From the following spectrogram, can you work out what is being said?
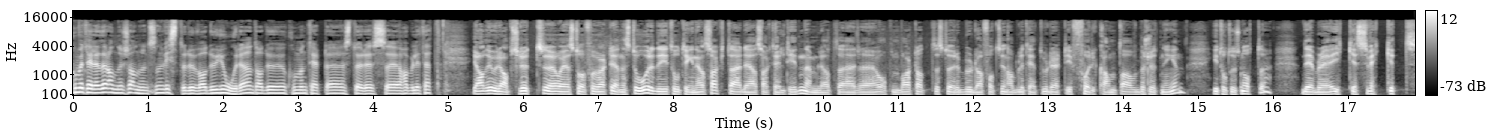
Komitéleder Anders Anundsen, visste du hva du gjorde da du kommenterte Støres eh, habilitet? Ja, det gjorde jeg absolutt, og jeg står for hvert eneste ord. De to tingene jeg har sagt, er det jeg har sagt hele tiden, nemlig at det er eh, åpenbart at Støre burde ha fått sin habilitet vurdert i forkant av beslutningen i 2008. Det ble ikke svekket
